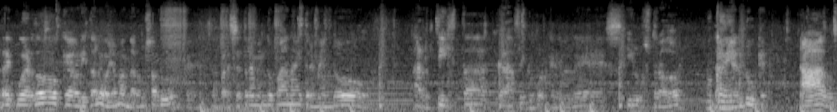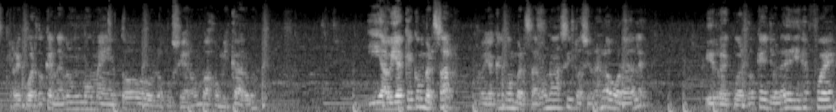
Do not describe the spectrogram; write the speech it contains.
Recuerdo que ahorita le voy a mandar un saludo, que me parece tremendo pana y tremendo artista gráfico, porque él es ilustrador. Daniel Duque. Ah, Recuerdo que en un momento lo pusieron bajo mi cargo y había que conversar, había que conversar unas situaciones laborales y recuerdo que yo le dije fue,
